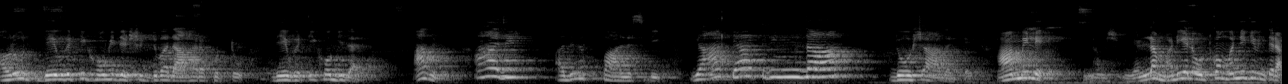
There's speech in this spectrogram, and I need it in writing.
ಅವರು ದೇವಗತಿಗೆ ಹೋಗಿದ್ದಾರೆ, ಶುದ್ಧವಾದ ಆಹಾರ ಕೊಟ್ಟು ದೇವಗತಿಗೆ ಹೋಗಿದ್ದಾರೆ. ಆಗುತ್ತೆ ಆದರೆ ಅದನ್ನು ಪಾಲಿಸ್ಬೇಕು. ಯಾಕ್ಯಾಕ್ರಿಂದ ದೋಷ ಆಗುತ್ತೆ? ಆಮೇಲೆ ನಾವು ಎಲ್ಲ ಮಡಿಯೆಲ್ಲ ಉಟ್ಕೊಂಡು ಬಂದಿದ್ದೀವಿ ಅಂತೀರ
